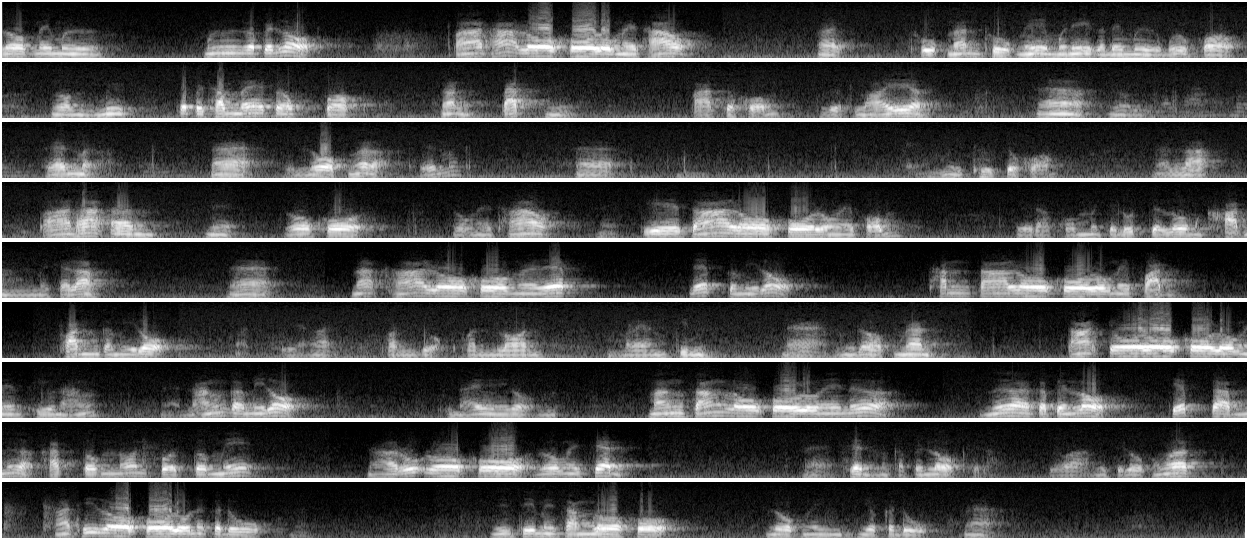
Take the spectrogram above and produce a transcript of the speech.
โรคในมือ มือก็เป็นโรค ปาทะโลโคลงในเท้าถูกนั้นถูกนี้มือนี้ก็ในมือมือปอกงอมมีจะไปทำแม่ตอกปอกนั่นตัดนี่ปาดเจ้าของเลือดไหลอะนะงอมเห็นไหมนะเห็นโลกนั่นแหละเห็นไหมอ่าไม่ถือเจ้าของนั่นละปาทะอันนี่โลโคลงในเท้า เกสาโลโคลงในผม เวลาผมมันจะรุดจะโล่มคันไม่ใช่ล่ะนะนักขาโลโคในเล็บ เล็บก็มีโรค ทันตาโลโคลงในฟัน ฟันก็มีโรคเป็นอย่างนั้นฟันยกฟันร้อนแมลงกินนะมีโรคนั่น ตาโจโลโคลงในผิวหนัง หนังก็มีโรคที่ไหนมีโรค มังสังโลโคโลในเนื้อ เนื้อก็เป็นโรคเจ็บกล้ามเนื้อขัดตรงน้นปวดตรงนี้นารุโลโคลงในเส้นเส้นมันก็เป็นโรคใช่ไหมรือว่ามีแต่โรคของว่าอาทิโลโคโลในกระดูกนี่ที่ไม่สังโลโคโรคในเยื่อกระดูกนะ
